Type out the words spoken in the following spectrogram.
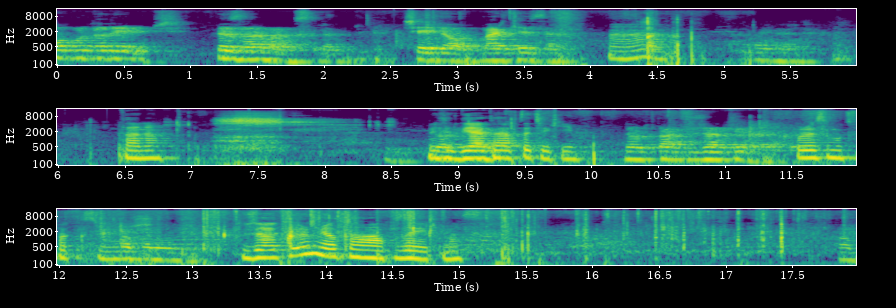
O burada değilmiş. Kızlar Manastırı. Şeyde o merkezde. Ha. Aynen. Tamam. Neyse Dört diğer tane- tarafta çekeyim. Dört tane düzeltiyor herhalde. Burası mutfak kısmıymış. Kapanıyor. Düzeltiyorum yoksa hafıza yetmez. Tamam.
